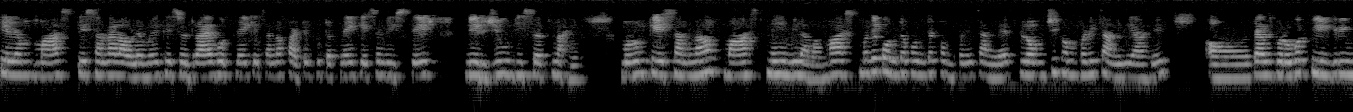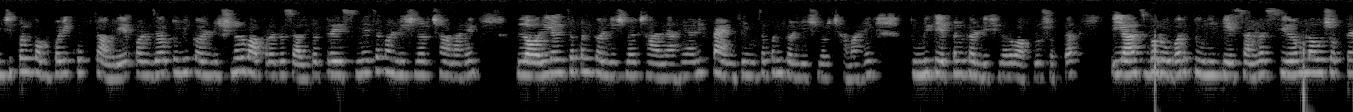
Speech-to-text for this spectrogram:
केल्या मास्क केसांना लावल्यामुळे केस ड्राय होत नाही केसांना फाटे फुटत नाही केस निस्तेज निर्जीव दिसत नाही. म्हणून केसांना मास्क नेहमी लावा. मास्कमध्ये कोणत्या कोणत्या कंपनी चांगल्या आहेत? प्लमची कंपनी चांगली आहे. त्याचबरोबर पिलग्रीमची पण कंपनी खूप चांगली आहे. पण जर तुम्ही कंडिशनर वापरत असाल तर ट्रेसमेचं कंडिशनर छान आहे. लॉरियलचं पण कंडिशनर छान आहे. आणि पॅन्टीनचं पण कंडिशनर छान आहे. तुम्ही ते पण कंडिशनर वापरू शकता. याचबरोबर तुम्ही केसांना सिरम लावू शकता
